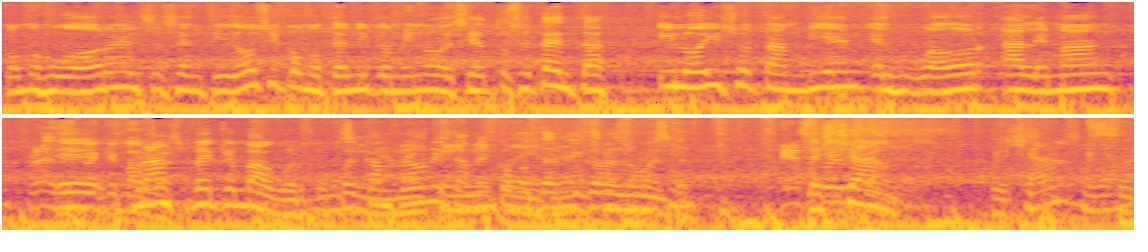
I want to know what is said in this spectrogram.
como jugador en el 62 y como técnico en 1970. Y lo hizo también el jugador alemán Franz eh, Beckenbauer. Franz Beckenbauer, que fue campeón y también como técnico en el 90. Deschamps, Deschamps se llama.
